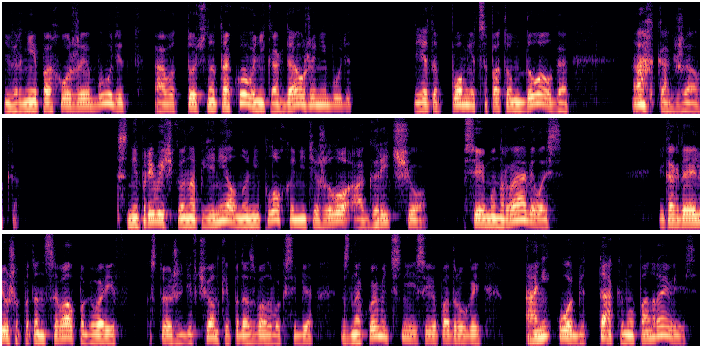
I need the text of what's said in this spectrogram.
вернее, похожее будет, а вот точно такого никогда уже не будет. И это помнится потом долго. Ах, как жалко! С непривычки он опьянел, но неплохо, не тяжело, а горячо. Все ему нравилось. И когда Илюша потанцевал, поговорив с той же девчонкой, подозвал его к себе знакомить с ней, с ее подругой, они обе так ему понравились,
